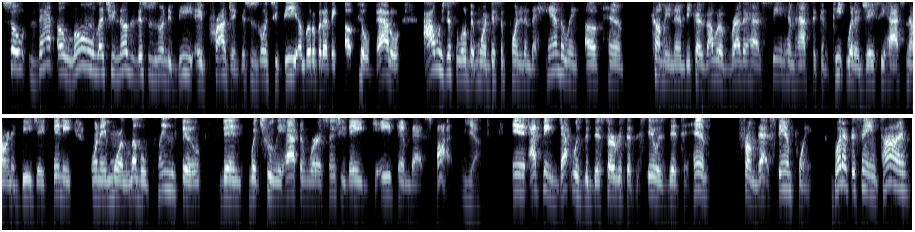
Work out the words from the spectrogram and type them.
So that alone lets you know that this was going to be a project. This is going to be a little bit of an uphill battle. I was just a little bit more disappointed in the handling of him coming in because I would have rather have seen him have to compete with a JC Hassenauer and a BJ Finney on a more level playing field than what truly happened, where essentially they gave him that spot. Yeah. And I think that was the disservice that the Steelers did to him from that standpoint. But at the same time,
